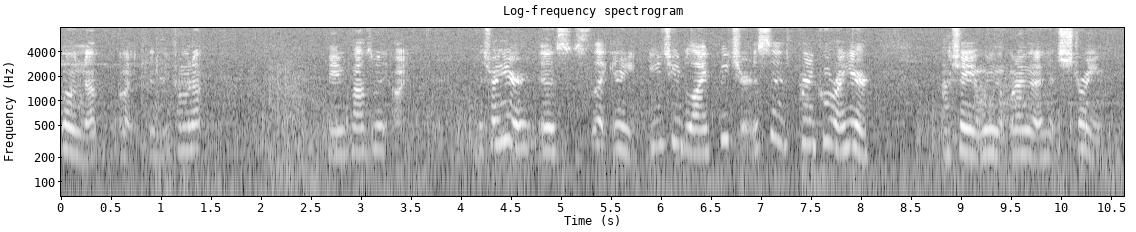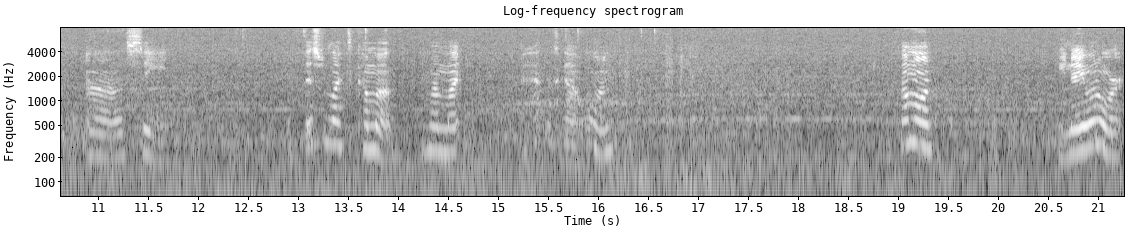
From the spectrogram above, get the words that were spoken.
loading up. Wait, is it coming up? Maybe possibly? Alright. This right here is like your YouTube live feature. This is pretty cool right here. I'll show you when, I'm gonna hit stream. Uh, let's see. If this would like to come up, my mic. I have this got on. Come on. You know you want to work.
